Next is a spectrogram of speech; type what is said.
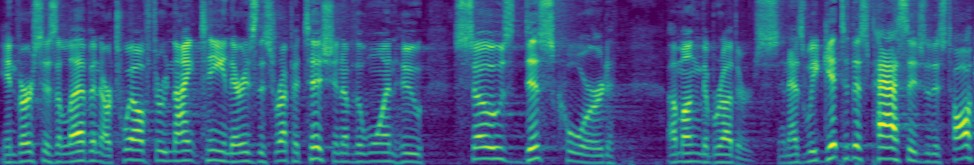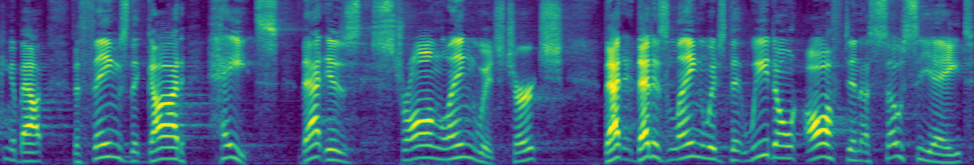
in verses 11 or 12 through 19, there is this repetition of the one who sows discord among the brothers. And as we get to this passage that is talking about the things that God hates, that is strong language, church. That, that is language that we don't often associate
